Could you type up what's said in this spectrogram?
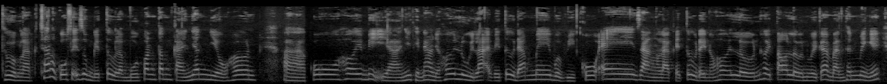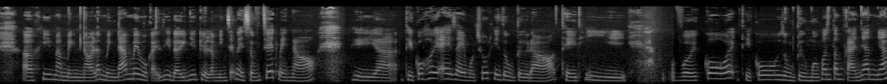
Thường là chắc là cô sẽ dùng cái từ là mối quan tâm cá nhân nhiều hơn. À, cô hơi bị à, như thế nào nhỉ? Hơi lùi lại với từ đam mê bởi vì cô e rằng là cái từ đấy nó hơi lớn hơi to lớn với cả bản thân mình ấy. À, khi mà mình nói là mình đam mê một cái gì đấy như kiểu là mình sẽ phải sống chết với nó thì à, thì cô hơi e dè một chút khi dùng từ đó. Thế thì với cô ấy thì cô dùng từ mối quan tâm cá nhân nhá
